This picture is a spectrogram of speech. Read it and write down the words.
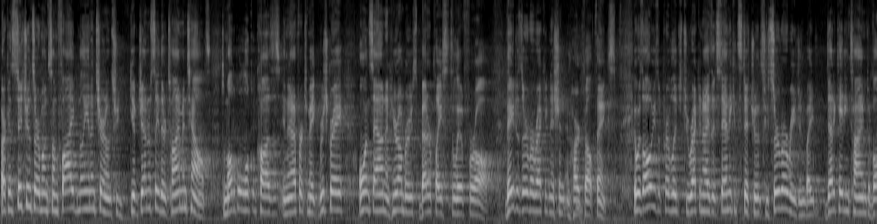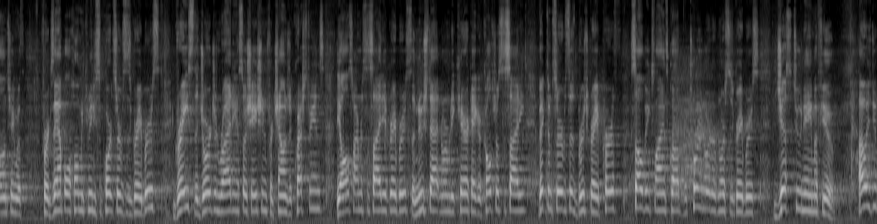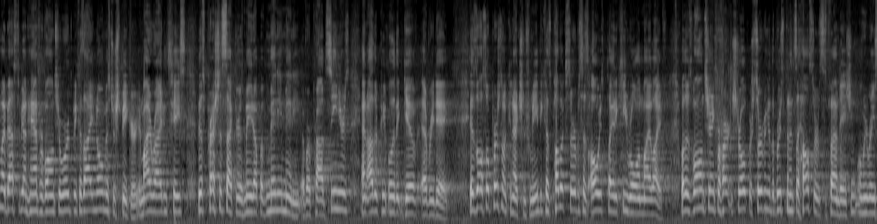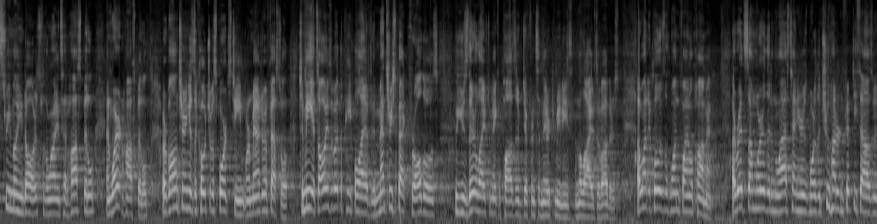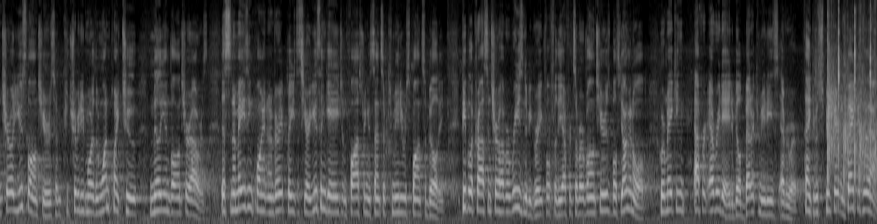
Our constituents are among some 5 million Ontarians who give generously their time and talents to multiple local causes in an effort to make Bruce Grey, Owen Sound and Huron-Bruce better places to live for all. They deserve our recognition and heartfelt thanks. It was always a privilege to recognize outstanding constituents who serve our region by dedicating time to volunteering with for example, Home and Community Support Services Grey Bruce, GRACE, the Georgian Riding Association for Challenged Equestrians, the Alzheimer's Society of Grey Bruce, the Neustadt Normanby Carrick Agricultural Society, Victim Services, Bruce Grey Perth, Sauble Beach Lions Club, Victorian Order of Nurses Grey Bruce, just to name a few. I always do my best to be on hand for volunteer awards because I know, Mr. Speaker, in my riding's case, this precious sector is made up of many, many of our proud seniors and other people that give every day. Is also a personal connection for me because public service has always played a key role in my life. Whether it's volunteering for Heart and Stroke or serving at the Bruce Peninsula Health Services Foundation when we raised $3 million for the Lions Head Hospital and Wiarton Hospital, or volunteering as a coach of a sports team or manager of a festival, to me it's always about the people. I have immense respect for all those who use their life to make a positive difference in their communities and the lives of others. I want to close with one final comment. I read somewhere that in the last 10 years, more than 250,000 Ontario youth volunteers have contributed more than 1.2 million volunteer hours. This is an amazing point, and I'm very pleased to see our youth engaged in fostering a sense of community responsibility. People across Ontario have a reason to be grateful for the efforts of our volunteers, both young and old, who are making effort every day to build better communities everywhere. Thank you, Mr. Speaker, and thank you to them.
